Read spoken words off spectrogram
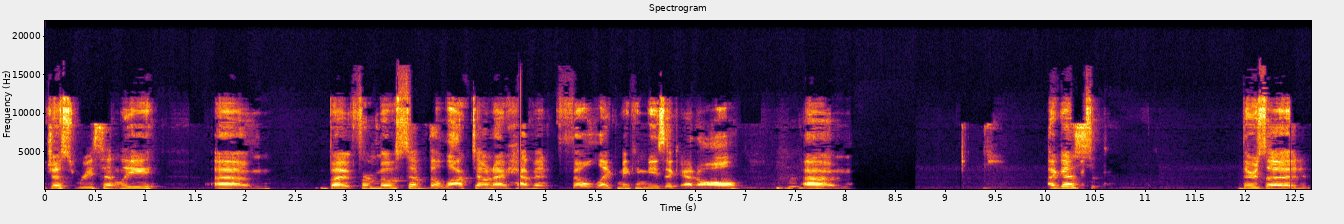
just recently, um, but for most of the lockdown, I haven't felt like making music at all. Mhm. Um, I guess there's an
